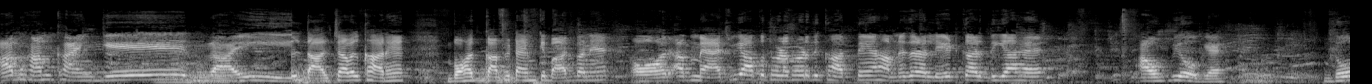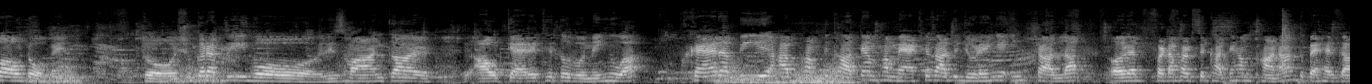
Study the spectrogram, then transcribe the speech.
अब हम खाएँगे राई। दाल चावल खा रहे हैं। बहुत काफ़ी टाइम के बाद बने हैं। और अब मैच भी आपको थोड़ा थोड़ा दिखाते हैं। हमने जरा लेट कर दिया है। आउट भी हो गया दो आउट हो गए तो शुक्र अभी वो रिजवान का आउट कह रहे थे तो वो नहीं हुआ। खैर, अभी अब हम दिखाते हैं, हम मैच के साथ जुड़ेंगे इनशाला और अब फटाफट से खाते हैं हम खाना दोपहर का।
